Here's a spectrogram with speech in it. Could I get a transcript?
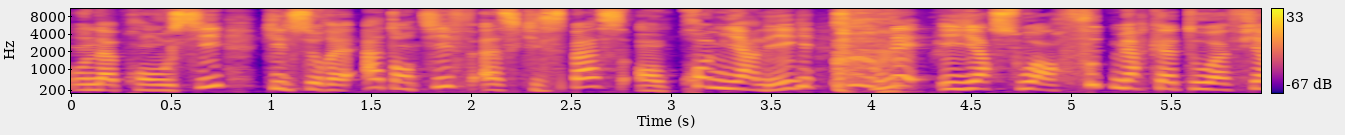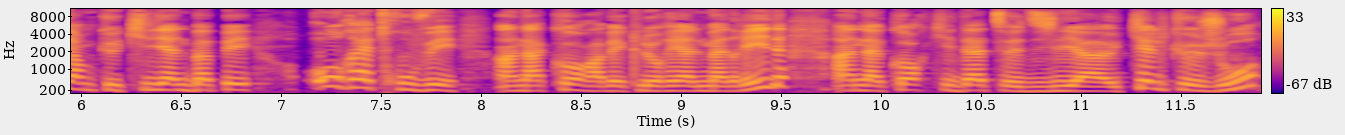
On apprend aussi qu'il serait attentif à ce qu'il se passe en Première Ligue. Mais hier soir, Foot Mercato affirme que Kylian Mbappé aurait trouvé un accord avec le Real Madrid, un accord qui date d'il y a quelques jours,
